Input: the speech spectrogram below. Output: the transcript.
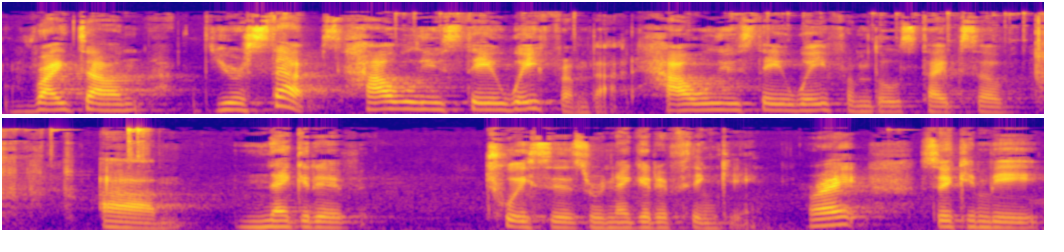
write down your steps. How will you stay away from that? How will you stay away from those types of um, negative choices or negative thinking, right? So it can be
